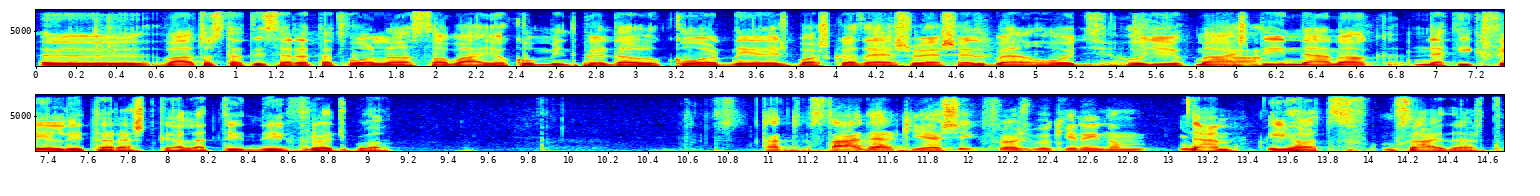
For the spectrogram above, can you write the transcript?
ö, változtatni szeretett volna a szabályokon, mint például Kornél és Baska az első esetben, hogy, hogy ők mást innának, nekik fél literest kellett inni fröccsből. Tehát Stider kiesik, fröccsből kéne innom. Nem, ihatsz cidert.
